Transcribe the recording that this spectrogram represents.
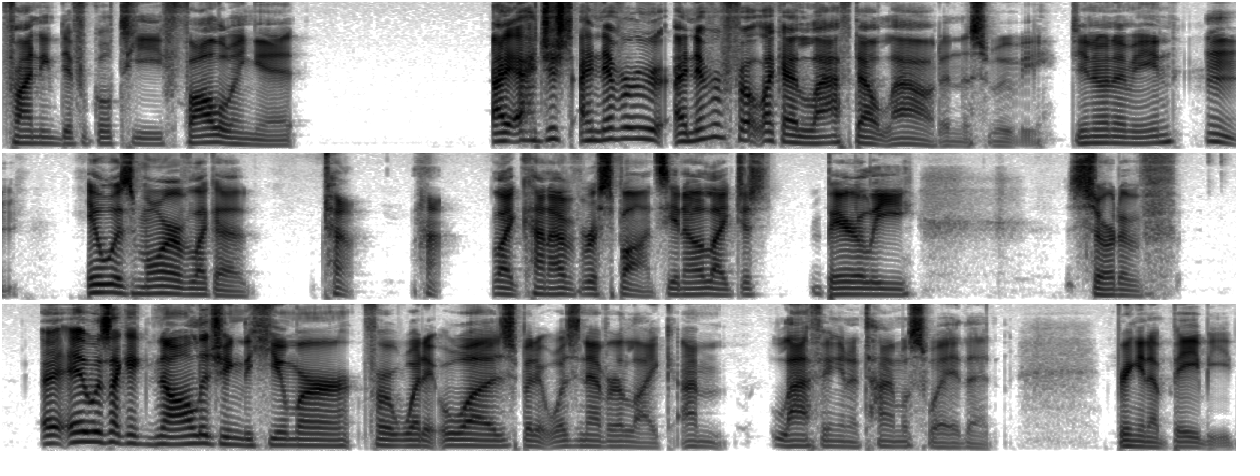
finding difficulty following it. I i just i never i never felt like i laughed out loud in this movie. Do you know what i mean? Mm. it was more of like a like kind of response, you know, like just barely sort of it was like acknowledging the humor for what it was, but it was never like I'm laughing in a timeless way that bringing up baby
